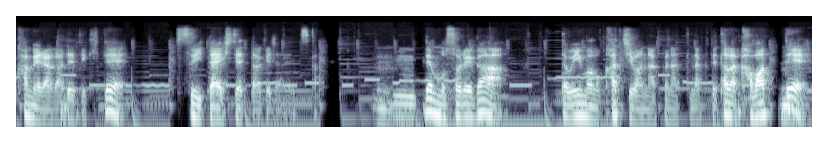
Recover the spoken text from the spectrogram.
カメラが出てきて衰退してったわけじゃないですか。うん。うん。でもそれが多分今も価値はなくなってなくてただ変わって、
